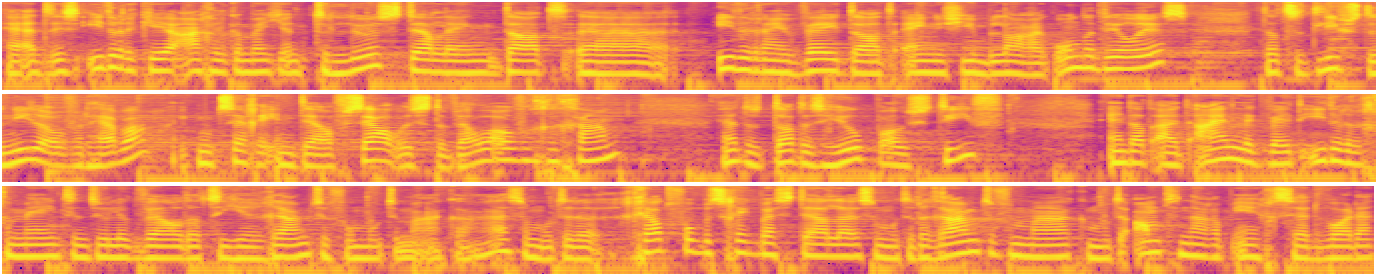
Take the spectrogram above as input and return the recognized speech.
Hè, het is iedere keer eigenlijk een beetje een teleurstelling dat uh, iedereen weet dat energie een belangrijk onderdeel is. Dat ze het liefst er niet over hebben. Ik moet zeggen, in Delft zelf is het er wel over gegaan. Hè, dus dat is heel positief. En dat uiteindelijk weet iedere gemeente natuurlijk wel dat ze hier ruimte voor moeten maken. Ze moeten er geld voor beschikbaar stellen, ze moeten er ruimte voor maken, moeten ambtenaren op ingezet worden.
